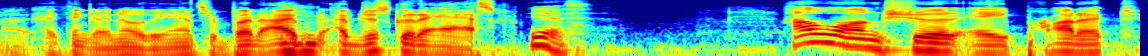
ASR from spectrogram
I, I think I know the answer, but I'm, Mm-hmm. I'm just going to ask. Yes. How long should a product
